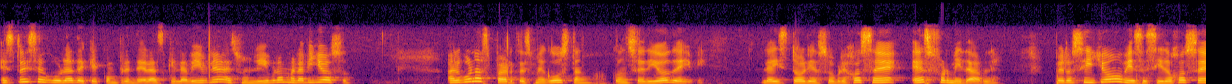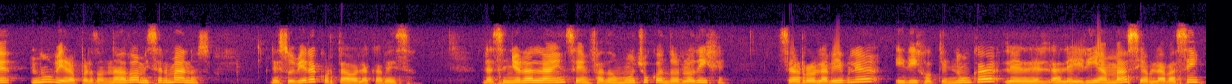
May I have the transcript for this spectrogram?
estoy segura de que comprenderás que la Biblia es un libro maravilloso. Algunas partes me gustan, concedió Davy. La historia sobre José es formidable. Pero si yo hubiese sido José, no hubiera perdonado a mis hermanos. Les hubiera cortado la cabeza. La señora Lyne se enfadó mucho cuando lo dije, cerró la Biblia y dijo que nunca la leería más si hablaba así.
